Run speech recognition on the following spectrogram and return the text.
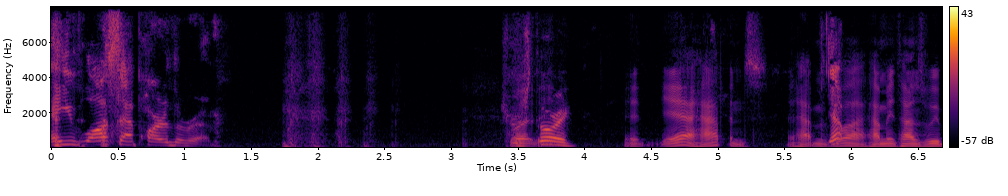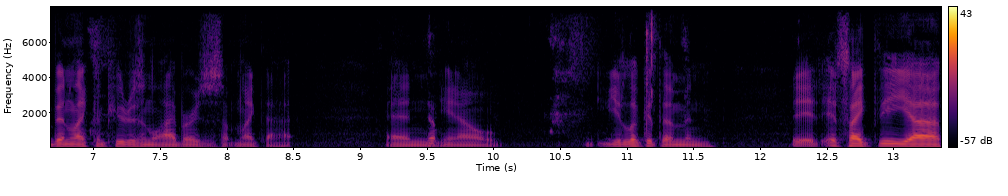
And you've lost that part of the room. True Well, story. It, yeah, it happens. It happens Yep. a lot. How many times we've been like computers in libraries or something like that, and Yep. you know, you look at them and it, it's like the uh,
